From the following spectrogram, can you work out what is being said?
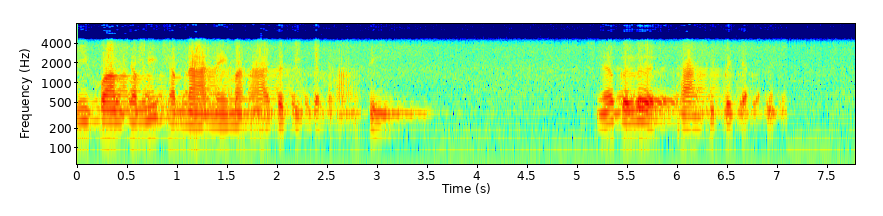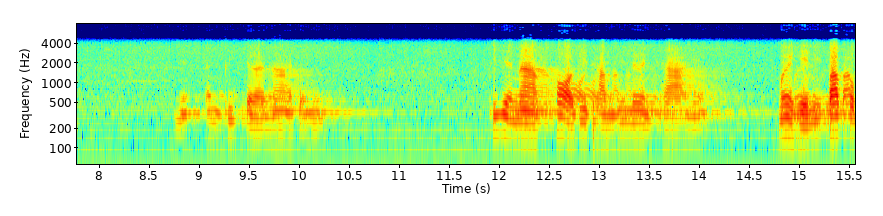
มีความชำนิชำนาญในมหาสติปัฏฐานสี่แล้วก็เลิศทางทิพยจักสุเนี่ยท่านพิจารณาตรงนี้ พิจารณาข้อที่ทำที่เนิ่นช้าเนี่ย เมื่อเห็นปั๊บก็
